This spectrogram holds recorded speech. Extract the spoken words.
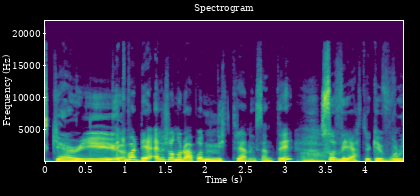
scary. Ikke bare det, eller sånn Når du er på et nytt treningssenter, så vet du ikke hvor,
